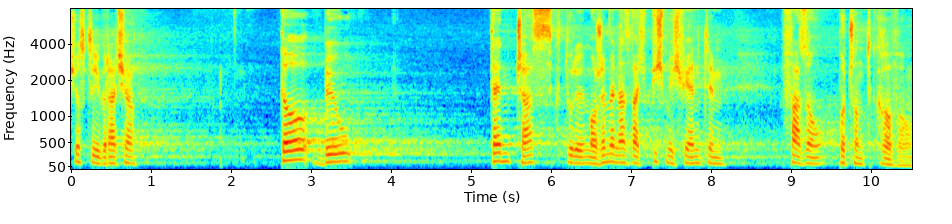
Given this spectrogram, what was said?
Siostry i bracia, to był ten czas, który możemy nazwać w Piśmie Świętym fazą początkową.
